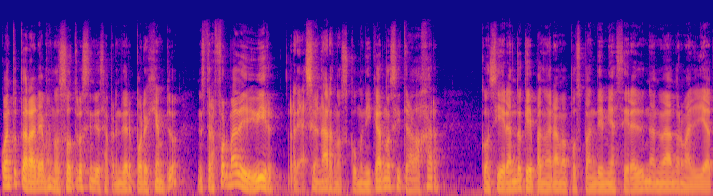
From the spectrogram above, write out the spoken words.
¿cuánto tardaremos nosotros en desaprender, por ejemplo, nuestra forma de vivir, relacionarnos, comunicarnos y trabajar, considerando que el panorama post-pandemia será de una nueva normalidad,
